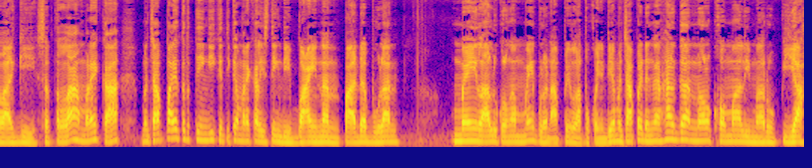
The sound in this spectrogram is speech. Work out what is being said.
lagi setelah mereka mencapai tertinggi ketika mereka listing di Binance pada bulan Mei lalu kalau nggak Mei bulan April lah pokoknya dia mencapai dengan harga 0,5 rupiah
